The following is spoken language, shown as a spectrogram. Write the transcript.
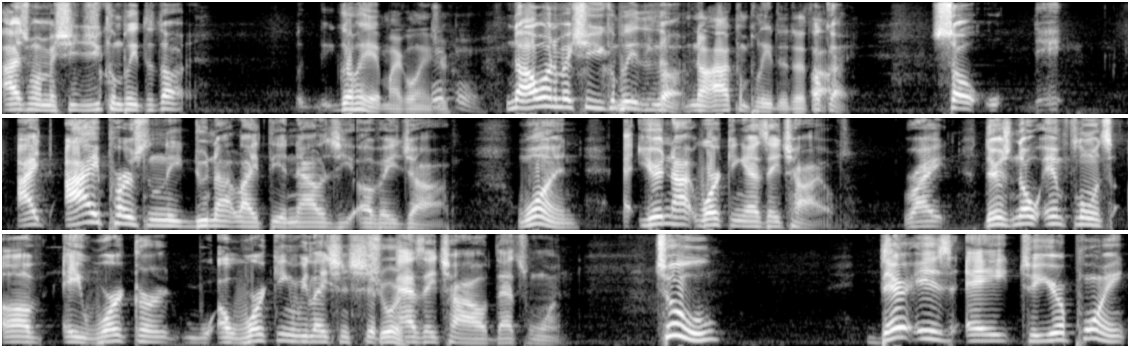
I just want to make sure. Did you complete the thought? Go ahead, Michael Andrew. No, I want to make sure you complete the thought. No, I completed the thought. Okay. So I I personally do not like the analogy of a job. One, you're not working as a child, right? There's no influence of a worker a working relationship Sure. as a child, that's one. Two, there is a to your point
